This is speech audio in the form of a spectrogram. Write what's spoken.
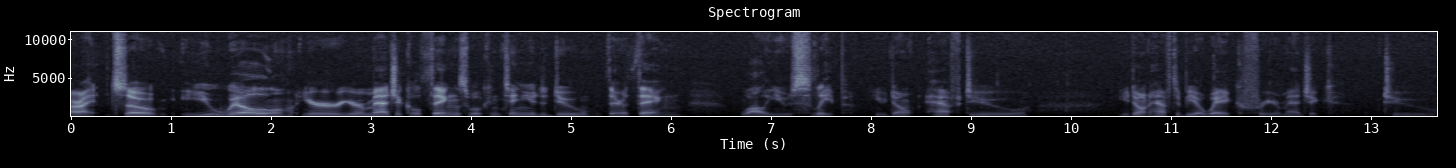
Alright, so you will, your, your magical things will continue to do their thing while you sleep. You don't have to you don't have to be awake for your magic to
